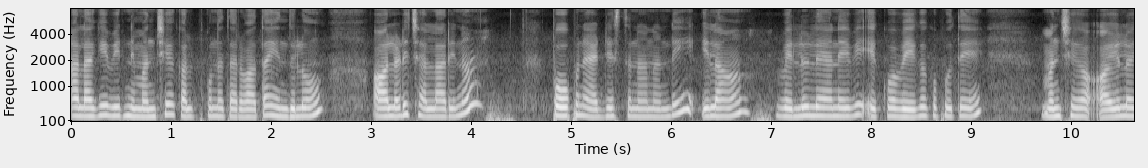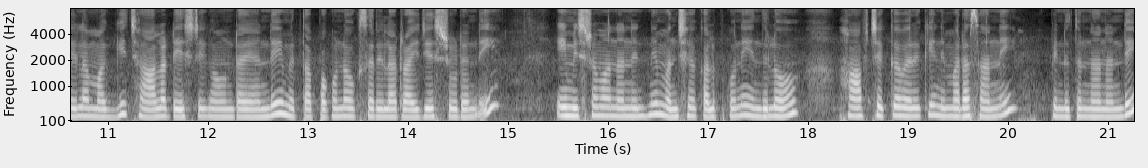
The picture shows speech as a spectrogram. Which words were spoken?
అలాగే వీటిని మంచిగా కలుపుకున్న తర్వాత ఇందులో ఆల్రెడీ చల్లారిన పోపును యాడ్ చేస్తున్నానండి. ఇలా వెల్లుల్లి అనేవి ఎక్కువ వేగకపోతే మంచిగా ఆయిల్ ఇలా మగ్గి చాలా టేస్టీగా ఉంటాయండి. మీరు తప్పకుండా ఒకసారి ఇలా ట్రై చేసి చూడండి. ఈ మిశ్రమాన్నింటిని మంచిగా కలుపుకొని ఇందులో హాఫ్ చెక్క వరకు నిమ్మరసాన్ని పిండుతున్నానండి.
